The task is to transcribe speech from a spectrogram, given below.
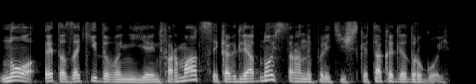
Но это закидывание информации как для одной стороны политической, так и для другой.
